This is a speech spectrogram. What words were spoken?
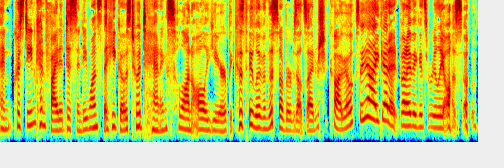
And Christine confided to Cindy once that he goes to a tanning salon all year because they live in the suburbs outside of Chicago. So, yeah, I get it, but I think it's really awesome.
